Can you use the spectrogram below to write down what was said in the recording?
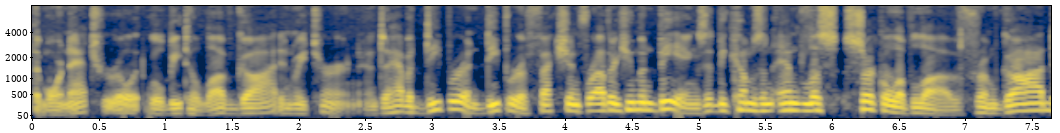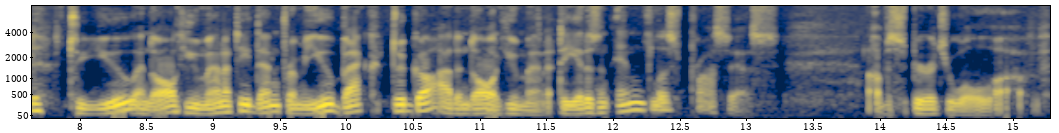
the more natural it will be to love God in return and to have a deeper and deeper affection for other human beings. It becomes an endless circle of love from God to you and all humanity, then from you back to God and all humanity. It is an endless process of spiritual love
